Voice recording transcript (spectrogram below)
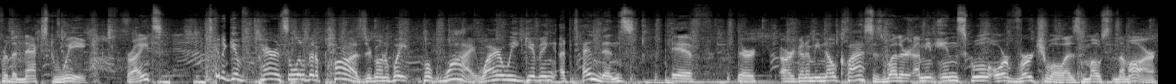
for the next week, right? It's going to give parents a little bit of pause. They're going, wait, but why? Why are we giving attendance if there are going to be no classes, whether, I mean, in school or virtual, as most of them are?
